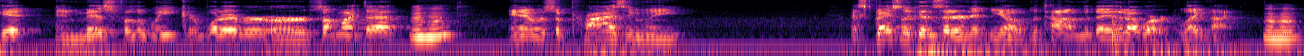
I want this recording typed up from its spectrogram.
hit and miss for the week or whatever or something like that. Mm-hmm. And it was surprising me, especially considering it, you know, the time of the day that I work, late night. Mm-hmm.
